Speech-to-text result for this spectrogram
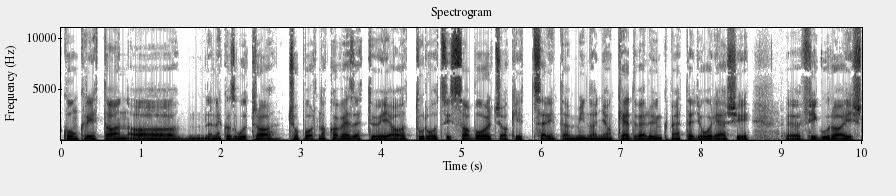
konkrétan a, ennek az ultra csoportnak a vezetője a Turóci Szabolcs, akit szerintem mindannyian kedvelünk, mert egy óriási figura és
